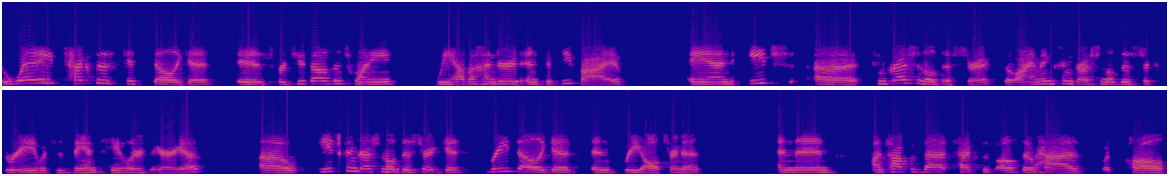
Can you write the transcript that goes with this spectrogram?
the way Texas gets delegates is for 2020, we have 155, and each uh, congressional district, so I'm in Congressional District 3, which is Van Taylor's area, uh, each congressional district gets three delegates and three alternates. And then on top of that, Texas also has what's called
